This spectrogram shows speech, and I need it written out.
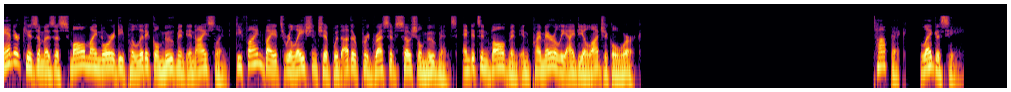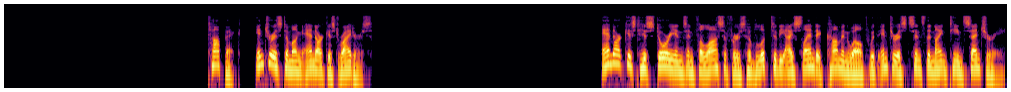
Anarchism is a small minority political movement in Iceland, defined by its relationship with other progressive social movements, and its involvement in primarily ideological work. Legacy Interest among anarchist writers Anarchist historians and philosophers have looked to the Icelandic Commonwealth with interest since the 19th century.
